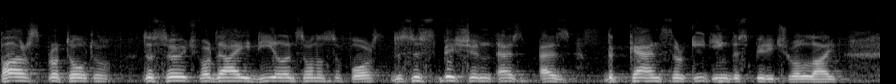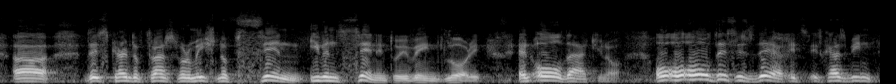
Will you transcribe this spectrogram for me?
pars pro toto, the search for the ideal and so on and so forth, the suspicion as, as the cancer eating the spiritual life, uh, this kind of transformation of sin, even sin, into a vain glory, and all that, you know. All, all this is there. It's, it has been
